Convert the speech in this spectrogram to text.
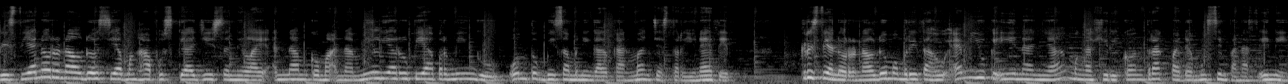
Cristiano Ronaldo siap menghapus gaji senilai 6,6 miliar rupiah per minggu untuk bisa meninggalkan Manchester United. Cristiano Ronaldo memberitahu MU keinginannya mengakhiri kontrak pada musim panas ini.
